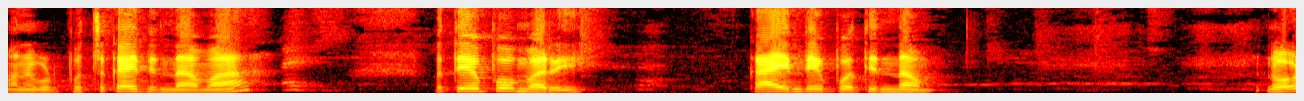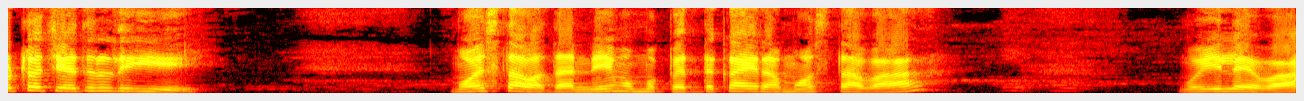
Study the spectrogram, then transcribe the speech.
మనం ఇప్పుడు పుచ్చకాయ తిందామా? తేపో మరి? కాయం తేపో తిందాం. నోట్లో చేతులు దియ్యి. మోస్తావా దాన్ని? మమ్మ పెద్ద కాయరా మోస్తావా? మొయ్యలేవా?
